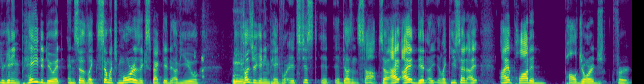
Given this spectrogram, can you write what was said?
you're getting paid to do it. And so like so much more is expected of you because you're getting paid for it. It's just, it, it doesn't stop. So I, I did, uh, like you said, I, I applauded Paul George for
